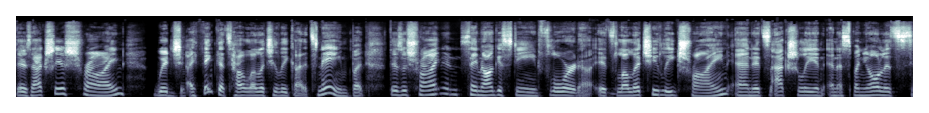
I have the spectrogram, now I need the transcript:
there's actually a shrine which I think that's how La Leche League got its name. But there's a shrine in St. Augustine, Florida. It's La Leche League Shrine, and it's actually in, in Espanol, it's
